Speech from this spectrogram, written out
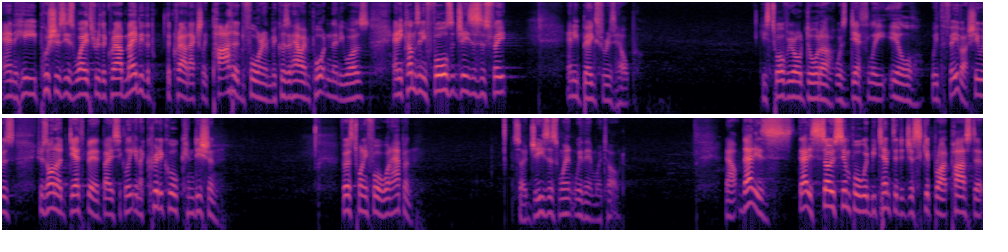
and he pushes his way through the crowd. Maybe the, the crowd actually parted for him because of how important that he was. And he comes and he falls at Jesus' feet and he begs for his help. His 12 year old daughter was deathly ill with fever. She was, she was on a deathbed, basically, in a critical condition. Verse 24, what happened? So Jesus went with him, we're told. Now, that is, that is so simple, we'd be tempted to just skip right past it.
